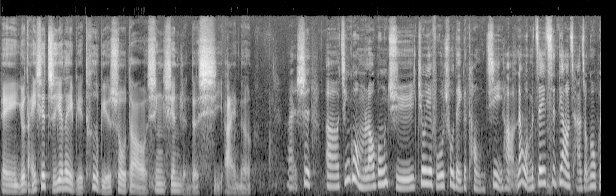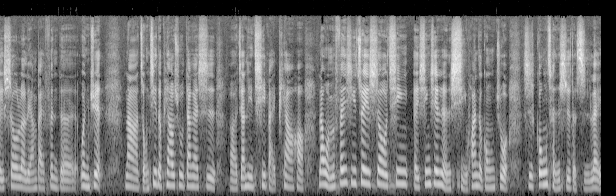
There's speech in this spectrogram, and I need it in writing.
诶，有哪一些职业类别特别受到新鲜人的喜爱呢？呃，是呃，经过我们劳工局就业服务处的一个统计哈，那我们这一次调查总共回收了两百份的问卷，那总计的票数大概是呃将近七百票哈。那我们分析最受新诶新鲜人喜欢的工作是工程师的职类，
